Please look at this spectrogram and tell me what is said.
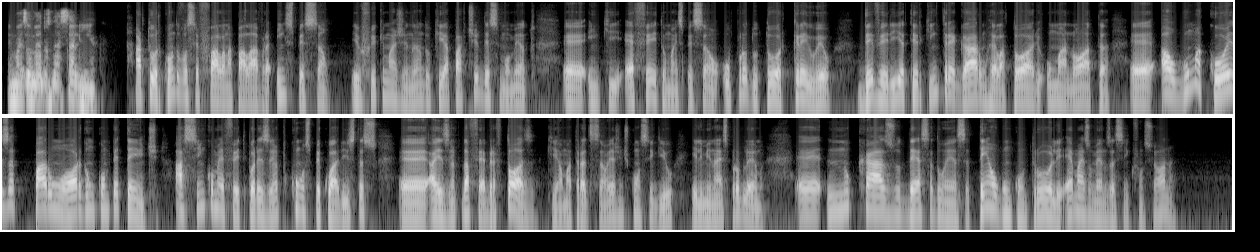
é mais ou menos nessa linha. Arthur, quando você fala na palavra inspeção, eu fico imaginando que a partir desse momento é, em que é feita uma inspeção, o produtor, creio eu, deveria ter que entregar um relatório, uma nota, é, alguma coisa para um órgão competente, assim como é feito, por exemplo, com os pecuaristas, é, a exemplo da febre aftosa, que é uma tradição e a gente conseguiu eliminar esse problema. É, no caso dessa doença, tem algum controle? É mais ou menos assim que funciona?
